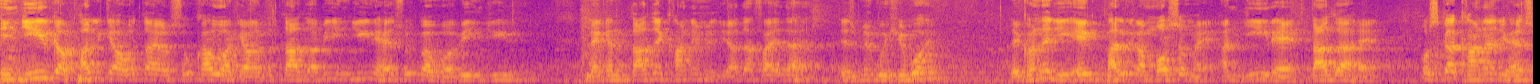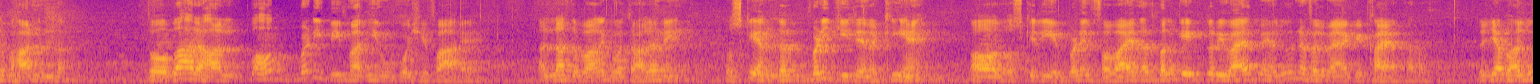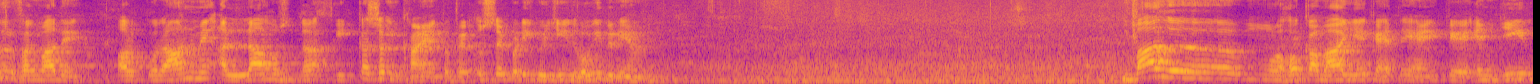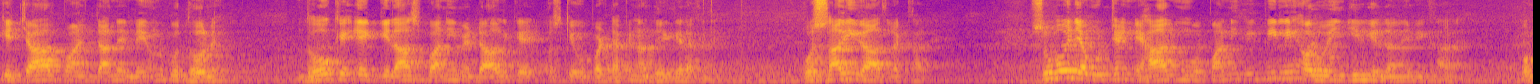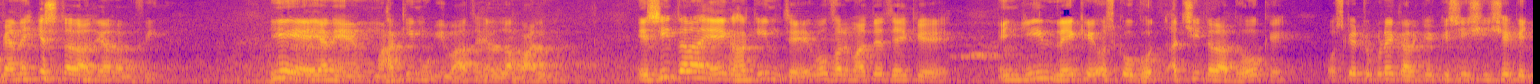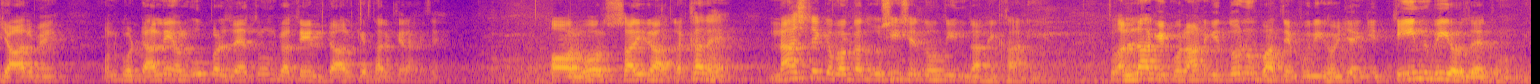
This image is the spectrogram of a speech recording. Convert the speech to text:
انجیر کا پھل کیا ہوتا ہے اور سوکھا ہوا کیا ہوتا ہے؟ تازہ بھی انجیر ہے، سوکھا ہوا بھی انجیر ہے۔ لیکن تازے کھانے میں زیادہ فائدہ ہے، اس میں کوئی شبہ ہے؟ دیکھو نا جی ایک پھل کا موسم ہے، انجیر ہے، تازہ ہے۔ اس کا کھانا جو ہے، سبحان اللہ تو بہرحال بہت بڑی بیماریوں کو شفا ہے۔ اللہ تبارک و تعالی نے اس کے اندر بڑی چیزیں رکھی ہیں اور اس کے لیے بڑے فوائد ہیں۔ بلکہ ایک تو روایت میں حضور نے فرمایا کہ کھایا کرو۔ تو جب حضور فرما دیں اور قرآن میں اللہ اس درخت کی قسم کھائیں تو پھر اس سے بڑی کوئی چیز ہوگی دنیا میں؟ بعض حکمہ یہ کہتے ہیں کہ انجیر کے چار پانچ دانے لیں ان کو دھو لیں دھو کے ایک گلاس پانی میں ڈال کے اس کے اوپر ڈھکنا دے کے رکھ دیں وہ ساری رات رکھا لیں صبح جب اٹھیں نہار میں وہ پانی بھی پی لیں اور وہ انجیر کے دانے بھی کھا لیں۔ وہ کہتے ہیں اس طرح زیادہ مفید ہے۔ یہ یعنی حکیموں کی بات ہے، اللہ عالم۔ اسی طرح ایک حکیم تھے، وہ فرماتے تھے کہ انجیر لے کے اس کو اچھی طرح دھو کے اس کے ٹکڑے کر کے کسی شیشے کے جار میں ان کو ڈالیں اور اوپر زیتون کا تیل ڈال کے بھر کے رکھ دیں۔ اور وہ ساری رات رکھا رہے۔ ناشتے کے وقت اسی سے دو تین دانے کھا لیے۔ تو اللہ کے قرآن کی دونوں باتیں پوری ہو جائیں گی، تین بھی اور زیتون بھی۔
